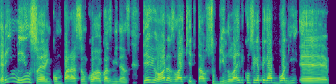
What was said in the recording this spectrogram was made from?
era imenso, era em comparação com, a, com as meninas. Teve horas lá que ele tava subindo lá, ele conseguia pegar bolinhas, é,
